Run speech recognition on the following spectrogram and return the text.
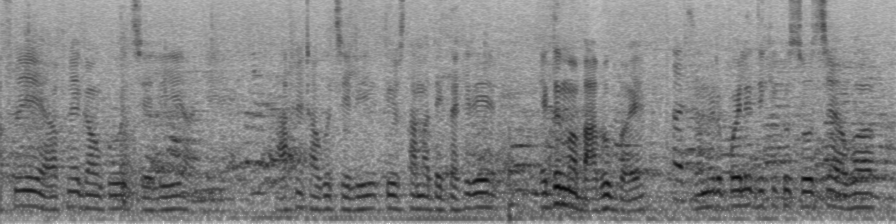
आफ्नै आफ्नै गाउँको चेली अनि आफ्नै ठाउँको चेली त्यो अवस्थामा देख्दाखेरि एकदम म भावुक भएँ। र मेरो पहिल्यैदेखिको सोच चाहिँ अब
